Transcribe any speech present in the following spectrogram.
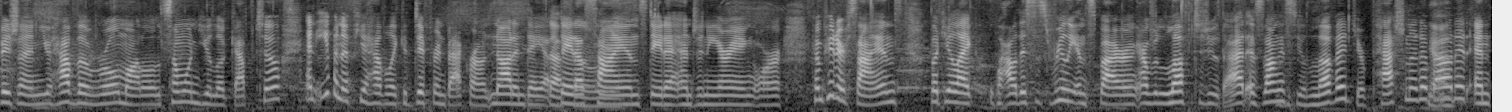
vision, you have a role model, someone you look up to, and even if you have like a different background, not in data, data science, data engineering, or computer science, but you're like, wow, this is really inspiring, I would love to do that, as long as you love it, you're passionate about yeah. it, and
